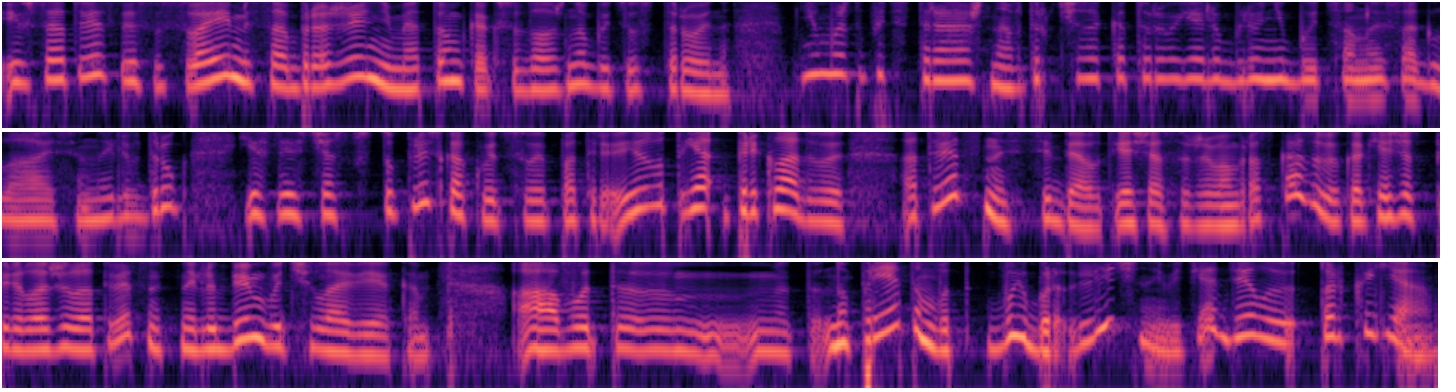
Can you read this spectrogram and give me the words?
и в соответствии со своими соображениями о том, как все должно быть устроено. Мне может быть страшно, а вдруг человек, которого я люблю, не будет со мной согласен, или вдруг, если я сейчас поступлюсь какой-то своей потребностью. И вот я перекладываю ответственность себя, вот я сейчас уже вам рассказываю, как я сейчас переложила ответственность на любимого человека. А вот, э, но при этом вот выбор личный ведь я делаю только я.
